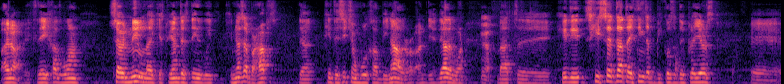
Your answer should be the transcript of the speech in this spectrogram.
I don't know if they had won seven 0 like Estudiantes did with Gimnasia, perhaps the, his decision would have been other and the, the other one. Yeah. But uh, he did. He said that I think that because of the players, uh,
